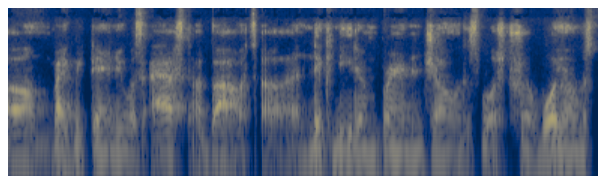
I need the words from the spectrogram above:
Um, Mike McDaniel was asked about uh, Nik Needham, Brandon Jones, as well as Trill Williams.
